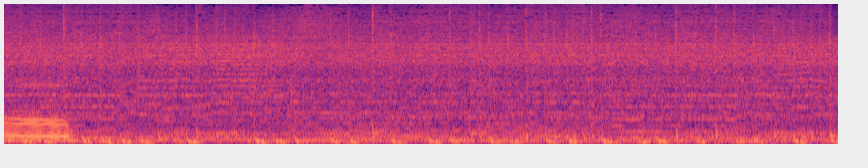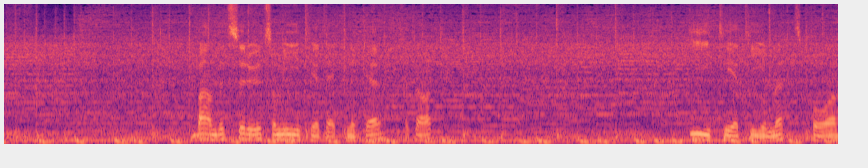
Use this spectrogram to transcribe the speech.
Uh... Bandet ser ut som IT-tekniker såklart. IT-teamet på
